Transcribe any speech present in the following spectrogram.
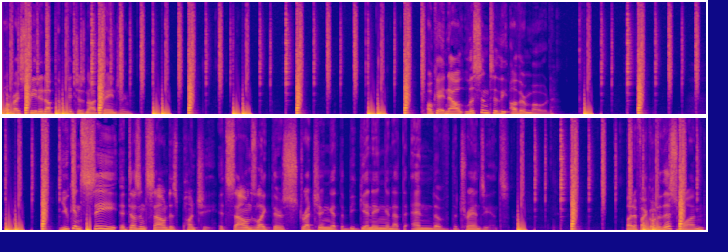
Or if I speed it up, the pitch is not changing. Okay, now listen to the other mode. You can see it doesn't sound as punchy. It sounds like there's stretching at the beginning and at the end of the transients. But if I go to this one,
